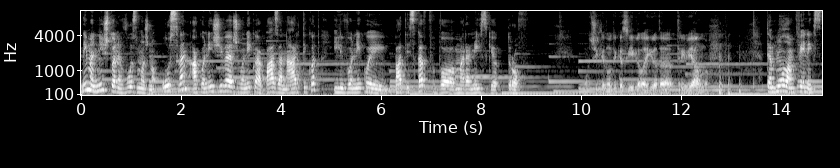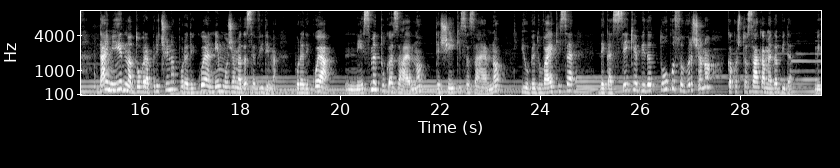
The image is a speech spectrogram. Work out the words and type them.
Нема ништо невозможно, освен ако не живееш во некоја база на Арктикот или во некој батискав во Маранејскиот ров. Очигледно дека си играла играта тривијално. Те молам, Феникс, дај ми една добра причина поради која не можеме да се видиме, поради која не сме тука заедно, тешејки се заемно и убедувајќи се дека се ќе биде толку совршено како што сакаме да биде. Ми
